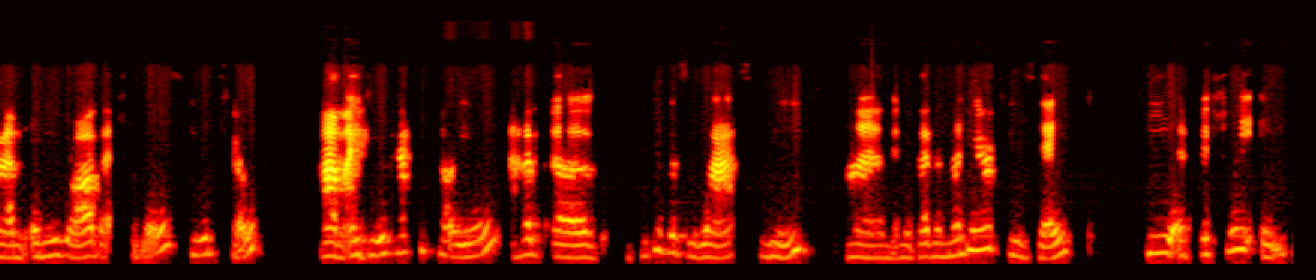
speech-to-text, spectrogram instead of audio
um, any raw vegetables. He would choke. Um, I do have to tell you, as of, I think it was last week, um, it was either Monday or Tuesday, he officially ate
